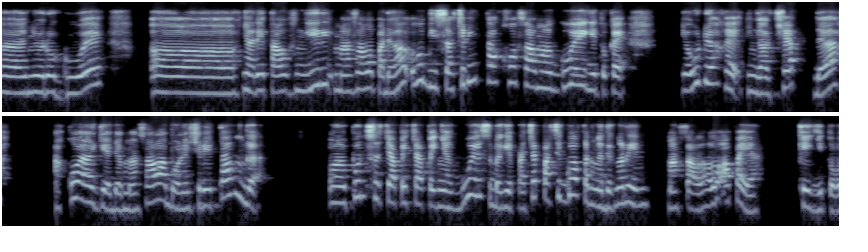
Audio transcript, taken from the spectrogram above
eh, nyuruh gue eh nyari tahu sendiri masalah padahal lo bisa cerita kok sama gue gitu. Kayak ya udah kayak tinggal chat dah. Aku lagi ada masalah boleh cerita nggak walaupun secapek-capeknya gue sebagai pacar pasti gue akan ngedengerin masalah lo apa ya kayak gitu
